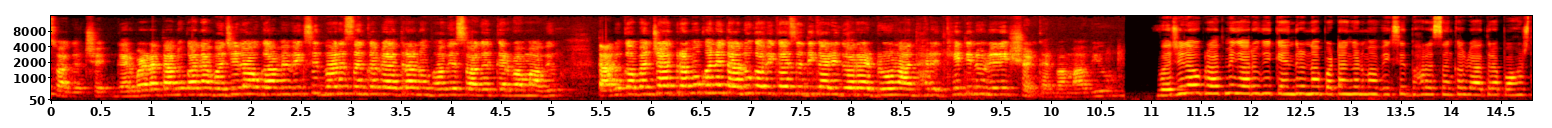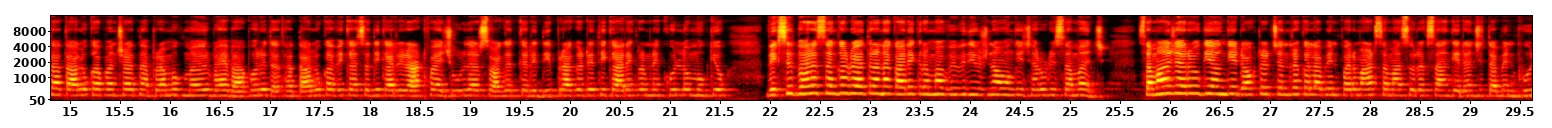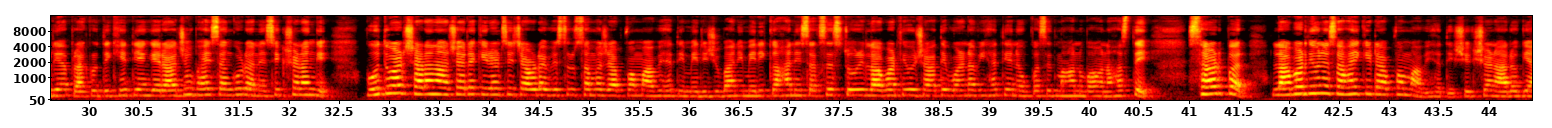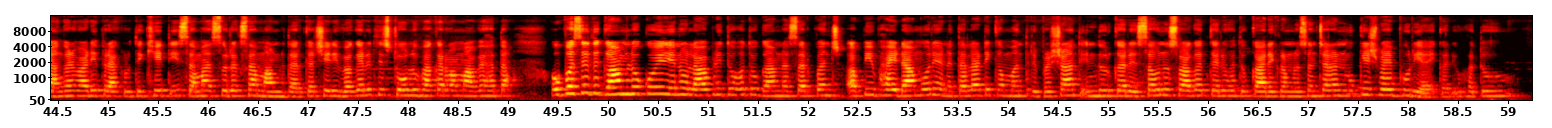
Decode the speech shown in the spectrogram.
સ્વાગત છે. ગરબાડા તાલુકાના વજીલાવ ગામે વિકસિત ભારત સંકલ્પ યાત્રાનું ભવ્ય સ્વાગત કરવામાં આવ્યું. તાલુકા પંચાયત પ્રમુખ અને તાલુકા વિકાસ અધિકારી દ્વારા ડ્રોન આધારિત ખેતીનું નિરીક્ષણ કરવામાં આવ્યું. વજીલાવ પ્રાથમિક આરોગ્ય કેન્દ્રના પટાંગણમાં વિકસિત ભારત સંકલ્પ યાત્રા પહોંચતા તાલુકા પંચાયતના પ્રમુખ મયુરભાઈ બાભોરે તથા તાલુકા વિકાસ અધિકારી રાઠવાએ જોરદાર સ્વાગત કરી દીપ પ્રાગટ્યથી કાર્યક્રમને ખુલ્લો મૂક્યો. વિકસિત ભારત સંકલ્પ યાત્રાના કાર્યક્રમમાં વિવિધ યોજનાઓ અંગે જરૂરી સમજ, સમાજ આરોગ્ય અંગે ડોક્ટર ચંદ્રકલાબેન પરમાર, સમાજ સુરક્ષા અંગે રંજીતાબેન ભૂરિયા, પ્રાકૃતિક ખેતી અંગે રાજુભાઈ સંગુડ અને શિક્ષણ અંગે ભૂતવાડ શાળાના આચાર્ય કિરણસિંહ ચાવડા વિસ્તૃત સમજ આપવામાં આવી હતી. મેરી જુબાની, મેરી કહાની સક્સેસ સ્ટોરી લાભાર્થીઓ જાતે વર્ણવી હતી અને ઉપસ્થિત મહાનુભાવોના હસ્તે સ્થળ પર લાભાર્થીઓને સહાય કીટ આપવામાં આવી હતી. શિક્ષણ, આરોગ્ય, આંગણવાડી, પ્રાકૃતિક ખેતી, સમાજ સુરક્ષા, મામલતદાર કચેરી વગેરેથી સ્ટોલ ઊભા કરવામાં આવ્યા હતા. ઉપસ્થિત ગામ લોકોએ એનો લાભ લીધો હતો. ગામના સરપંચ અપીભાઈ ડામોરે અને તલાટીકા મંત્રી પ્રશાંત ઇન્દુરકરે સૌનું સ્વાગત કર્યું હતું. કાર્યક્રમનું સંચાલન મુકેશભાઈ ભુરિયાએ કર્યું હતું.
